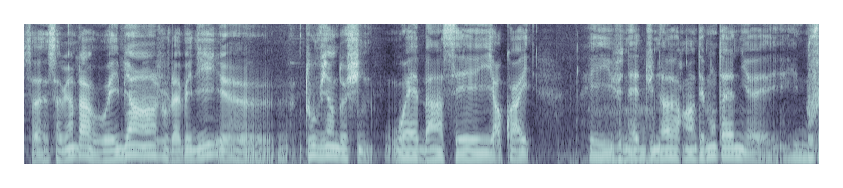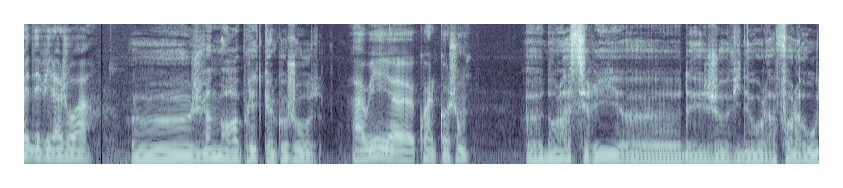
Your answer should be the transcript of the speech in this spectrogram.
ça, ça vient de là, vous voyez bien, hein, je vous l'avais dit, euh, tout vient de Chine. Ouais, ben c'est Yaoquai. Et il venait du nord, hein, des montagnes, et il bouffait des villageois. Euh, je viens de me rappeler de quelque chose. Ah oui, euh, quoi le cochon? Euh, dans la série euh, des jeux vidéo, la Fallout,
